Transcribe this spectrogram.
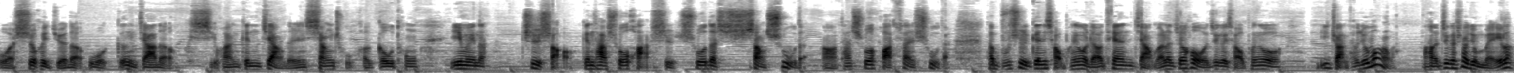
我是会觉得我更加的喜欢跟这样的人相处和沟通，因为呢，至少跟他说话是说得上数的啊，他说话算数的，他不是跟小朋友聊天讲完了之后，这个小朋友一转头就忘了啊，这个事儿就没了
